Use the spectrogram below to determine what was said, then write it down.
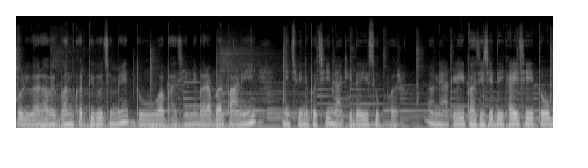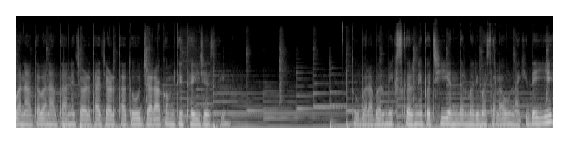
થોડીવાર હવે બંધ કરી દીધું છે મેં, તો આ ભાજીને બરાબર પાણી નીચવીને પછી નાખી દઈશ ઉપર. અને આટલી ભાજી જે દેખાય છે તો બનાવતા બનાવતા અને ચડતા ચડતા તો જરા કમથી થઈ જશે. તો બરાબર મિક્સ કરીને પછી અંદર મરી મસાલાઓ નાખી દઈએ.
